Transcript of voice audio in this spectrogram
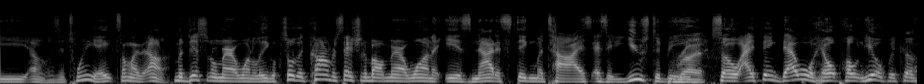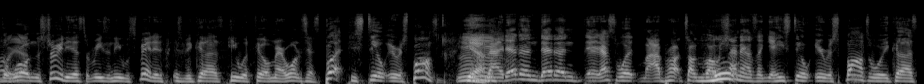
twenty. I don't know, is it twenty eight? Something like that. I don't know. Medicinal marijuana legal. So the conversation about marijuana is not as stigmatized as it used to be. Right. So I think that will help Holton Hill because the Oh, yeah. world in the street is the reason he was suspended is because he would fail marijuana tests, but he's still irresponsible. Mm-hmm. Yeah. Now that doesn't that doesn't that's what I brought, talked about More- with Shanahan. I was like, yeah, he's still irresponsible because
